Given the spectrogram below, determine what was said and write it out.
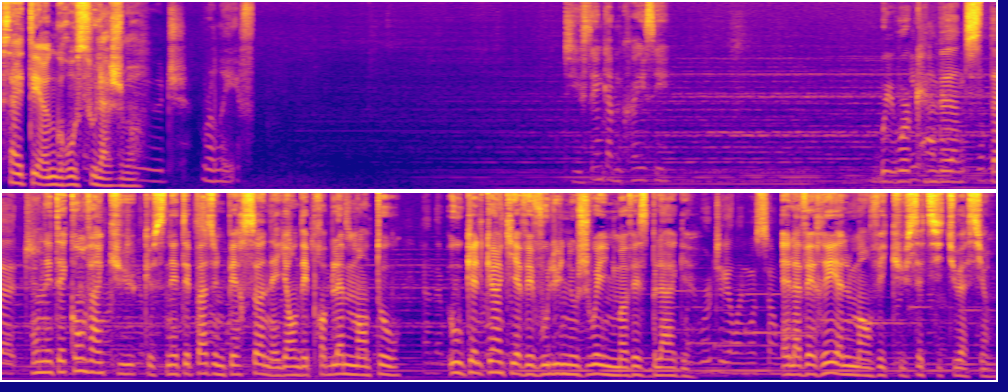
Ça a été un gros soulagement. On était convaincus que ce n'était pas une personne ayant des problèmes mentaux ou quelqu'un qui avait voulu nous jouer une mauvaise blague. Elle avait réellement vécu cette situation.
